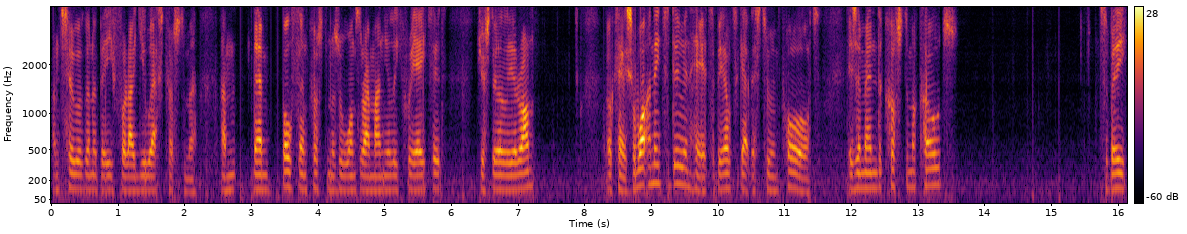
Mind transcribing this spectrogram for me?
and two are going to be for our US customer and then both them customers are ones that I manually created just earlier on Okay, so what I need to do in here to be able to get this to import is amend the customer codes to be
